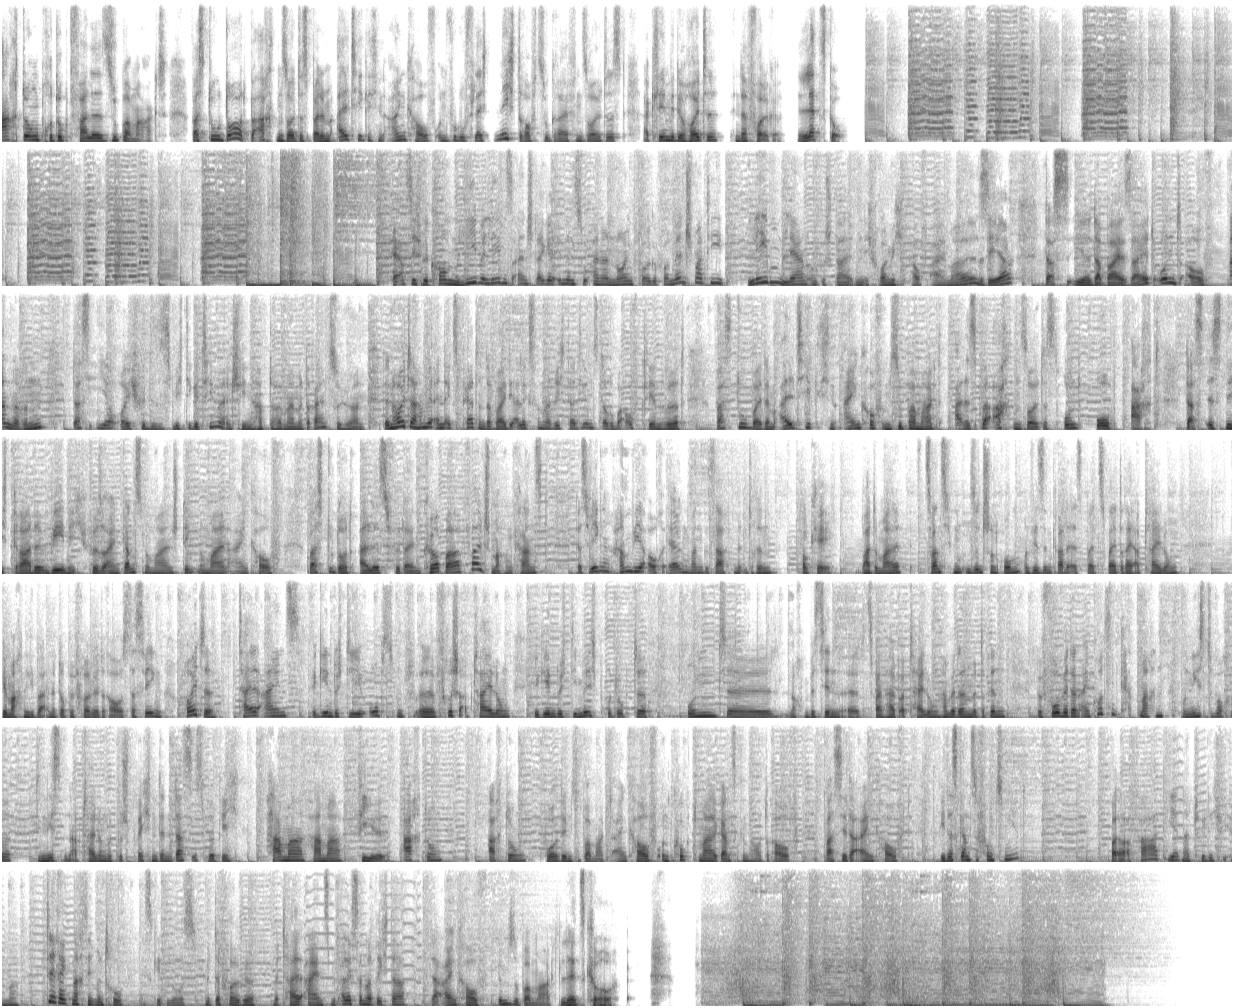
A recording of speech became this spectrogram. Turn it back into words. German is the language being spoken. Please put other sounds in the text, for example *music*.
Achtung, Produktfalle Supermarkt. Was du dort beachten solltest bei dem alltäglichen Einkauf und wo du vielleicht nicht darauf zugreifen solltest, erklären wir dir heute in der Folge. Let's go! Herzlich willkommen, liebe LebenseinsteigerInnen, zu einer neuen Folge von Mensch Matti. Leben, Lernen und Gestalten. Ich freue mich auf einmal sehr, dass ihr dabei seid und auf anderen, dass ihr euch für dieses wichtige Thema entschieden habt, da mal mit reinzuhören. Denn heute haben wir eine Expertin dabei, die Alexandra Richter, die uns darüber aufklären wird, was du bei dem alltäglichen Einkauf im Supermarkt alles beachten solltest. Und Obacht, das ist nicht gerade wenig für so einen ganz normalen, stinknormalen Einkauf was du dort alles für deinen Körper falsch machen kannst. Deswegen haben wir auch irgendwann gesagt mittendrin, okay, warte mal, 20 Minuten sind schon rum und wir sind gerade erst bei zwei, drei Abteilungen. Wir machen lieber eine Doppelfolge draus. Deswegen heute Teil 1. Wir gehen durch die Obst- und äh, frische Abteilung. Wir gehen durch die Milchprodukte und äh, noch ein bisschen äh, zweieinhalb Abteilungen haben wir dann mit drin, bevor wir dann einen kurzen Cut machen und nächste Woche die nächsten Abteilungen mit besprechen, denn das ist wirklich hammer, hammer viel. Achtung, Achtung vor dem Supermarkteinkauf und guckt mal ganz genau drauf, was ihr da einkauft, wie das Ganze funktioniert. Erfahrt ihr natürlich wie immer direkt nach dem Intro. Es geht los mit der Folge mit Teil 1 mit Alexander Richter, der Einkauf im Supermarkt. Let's go!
